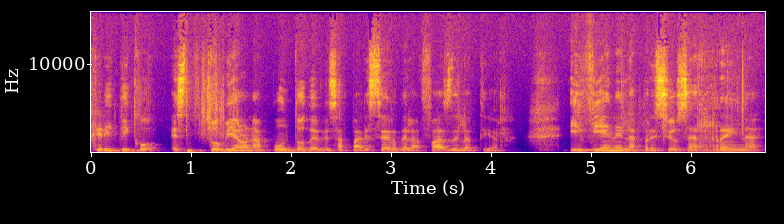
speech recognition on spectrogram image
crítico estuvieron a punto de desaparecer de la faz de la tierra. Y viene la preciosa reina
